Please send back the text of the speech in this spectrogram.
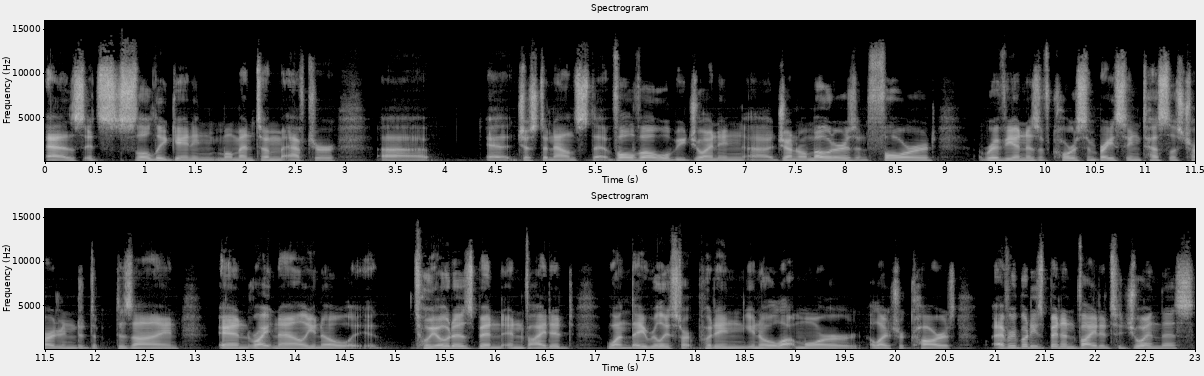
as it's slowly gaining momentum after uh, it just announced that Volvo will be joining uh, General Motors and Ford. Rivian is, of course, embracing Tesla's charging d- design. And right now, you know, Toyota has been invited when they really start putting, you know, a lot more electric cars. Everybody's been invited to join this.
